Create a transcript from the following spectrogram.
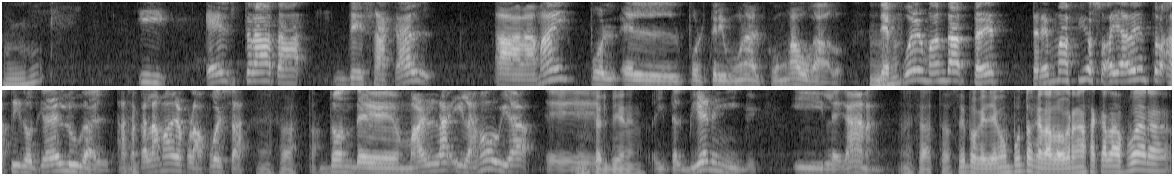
Ujú. Y él trata de sacar a la Mai por el por tribunal con un abogado. Después manda tres, tres mafiosos allá adentro a tirotear el lugar, a sacar a la madre por la fuerza. Exacto. Donde Marla y la novia eh, Intervienen. intervienen y, y le ganan. Exacto. Sí, porque llega un punto que la logran sacar afuera,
